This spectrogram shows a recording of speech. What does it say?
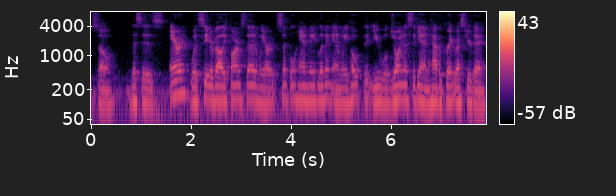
So this is Aaron with Cedar Valley Farmstead, and we are Simple Handmade Living, and we hope that you will join us again. Have a great rest of your day.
